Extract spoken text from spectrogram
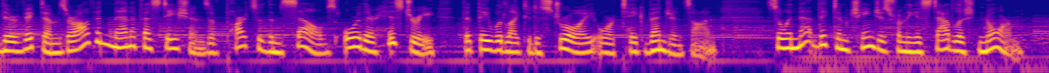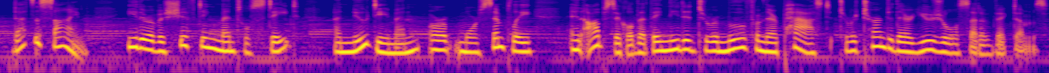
Their victims are often manifestations of parts of themselves or their history that they would like to destroy or take vengeance on. So when that victim changes from the established norm, that's a sign, either of a shifting mental state, a new demon, or more simply, an obstacle that they needed to remove from their past to return to their usual set of victims.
